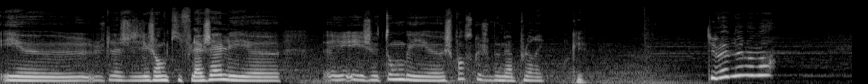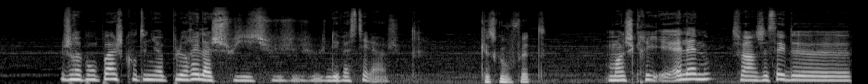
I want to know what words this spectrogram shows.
et euh, là j'ai les jambes qui flagellent et, euh, et, et je tombe et euh, je pense que je me mets à pleurer. Tu vas bien, maman? Je réponds pas, je continue à pleurer. Là, je suis, je suis, je suis dévastée là. Je- Qu'est-ce que vous faites? Moi je crie Hélène. Enfin, j'essaye de.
